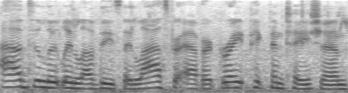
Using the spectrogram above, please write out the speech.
Absolutely love these. They last forever. Great pigmentation.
